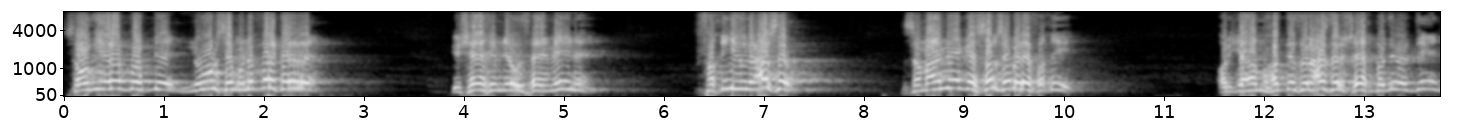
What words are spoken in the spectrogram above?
سعودی عرب کو اپنے نور سے منور کر رہے ہیں۔ یہ شیخ ابن عثیمین ہے فقی العصر۔ زمانے کے سب سے بڑے فقی اور یہاں محدث العصر شیخ بدی الدین،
